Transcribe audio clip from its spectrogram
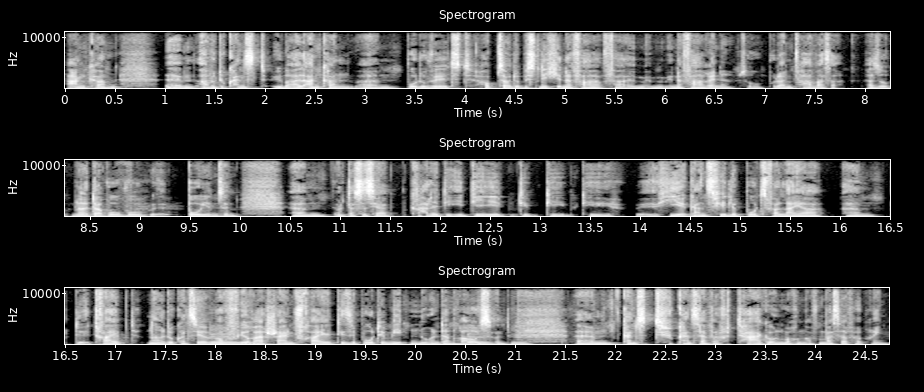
ankern. Ähm, aber du kannst überall ankern, ähm, wo du willst. Hauptsache, du bist nicht in der, Fahr, Fahr in, in der Fahrrinne so oder im Fahrwasser. Also ne, da, wo, wo Bojen sind. Ähm, und das ist ja gerade die Idee, die, die, die hier ganz viele Bootsverleiher ähm, treibt. Ne? Du kannst ja mhm. auch führerscheinfrei diese Boote mieten und dann raus mhm. und ähm, kannst kannst einfach Tage und Wochen auf dem Wasser verbringen.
